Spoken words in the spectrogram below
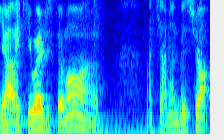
y a Ricky Well justement euh, qui revient de blessure.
